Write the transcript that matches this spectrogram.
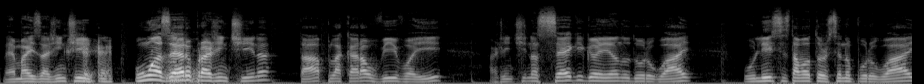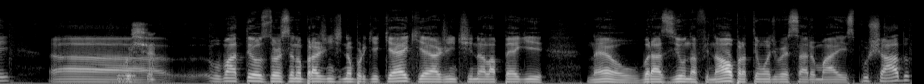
Né? Mas a gente. 1 a 0 para a Argentina, tá? Placar ao vivo aí. A Argentina segue ganhando do Uruguai. O Ulisses estava torcendo para o Uruguai. Uh, o Matheus torcendo para a Argentina porque quer que a Argentina ela pegue né, o Brasil na final para ter um adversário mais puxado.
